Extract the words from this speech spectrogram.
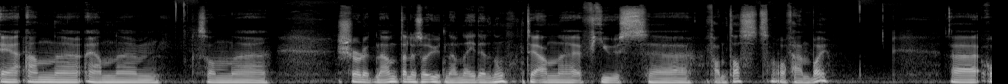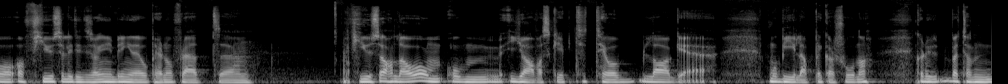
er en, en um, sånn uh, sjølutnevnt, eller så utnevner jeg det nå, til en Fuse-fantast og fanboy. Uh, og, og, Fuse er litt interessant, jeg bringer det opp her nå, for at uh, Fuse handler også om, om, javascript til å lage mobilapplikasjoner. Kan du bare ta en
